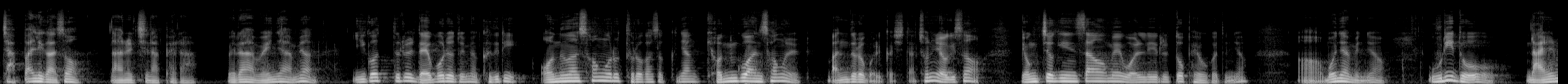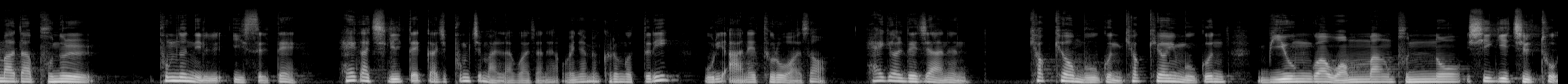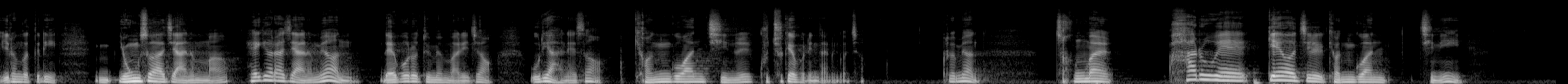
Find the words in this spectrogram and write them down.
자 빨리 가서 난을 진압해라. 왜냐 왜냐하면 이것들을 내버려 두면 그들이 어느 한 성으로 들어가서 그냥 견고한 성을 만들어 버릴 것이다. 저는 여기서 영적인 싸움의 원리를 또 배우거든요. 어, 뭐냐면요. 우리도 날마다 분을 품는 일이 있을 때 해가 지길 때까지 품지 말라고 하잖아요. 왜냐하면 그런 것들이 우리 안에 들어와서 해결되지 않은 켜켜 묵은 켜켜이 묵은 미움과 원망, 분노, 시기, 질투 이런 것들이 용서하지 않은 마음, 해결하지 않으면 내버려 두면 말이죠. 우리 안에서 견고한 진을 구축해 버린다는 거죠. 그러면 정말 하루에 깨어질 견고한 진이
